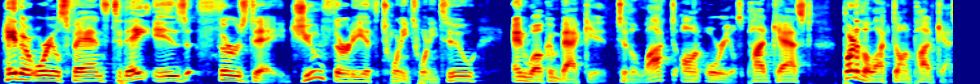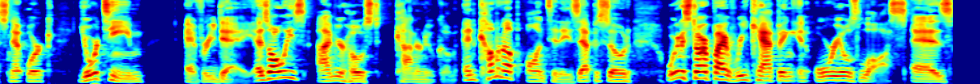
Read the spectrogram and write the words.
Hey there, Orioles fans. Today is Thursday, June 30th, 2022, and welcome back in to the Locked On Orioles podcast, part of the Locked On Podcast Network, your team every day. As always, I'm your host, Connor Newcomb. And coming up on today's episode, we're going to start by recapping an Orioles loss as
